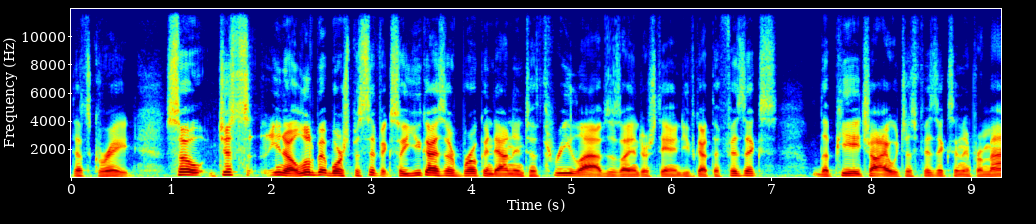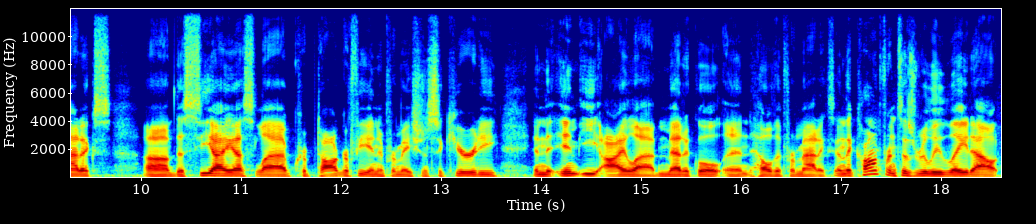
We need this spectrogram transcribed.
That's great. So just, you know, a little bit more specific. So you guys are broken down into three labs, as I understand. You've got the physics, the PHI, which is physics and informatics, uh, the CIS lab, cryptography and information security, and the MEI lab, medical and health informatics. And the conference is really laid out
